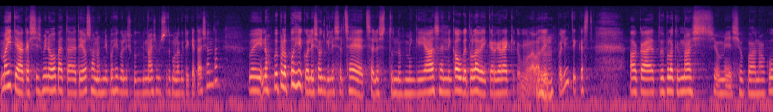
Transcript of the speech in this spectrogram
ma ei tea, kas siis minu õpetajad ei osanud nii põhikoolis kui gümnaasiumis seda mulle kuidagi edasi anda või noh, võib-olla põhikoolis ongi lihtsalt see, et see lihtsalt tundub mingi jaa, see on nii kauge tulevik, ärge rääkige mulle mm -hmm. poliitikast. aga et võib-olla gümnaasiumis juba nagu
